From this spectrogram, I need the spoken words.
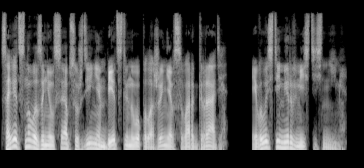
Совет снова занялся обсуждением бедственного положения в Сварграде, и властемир вместе с ними.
